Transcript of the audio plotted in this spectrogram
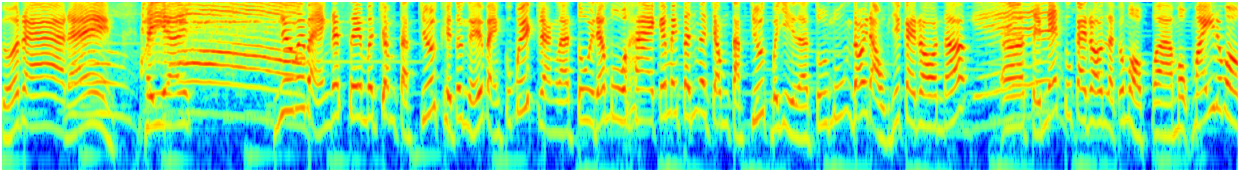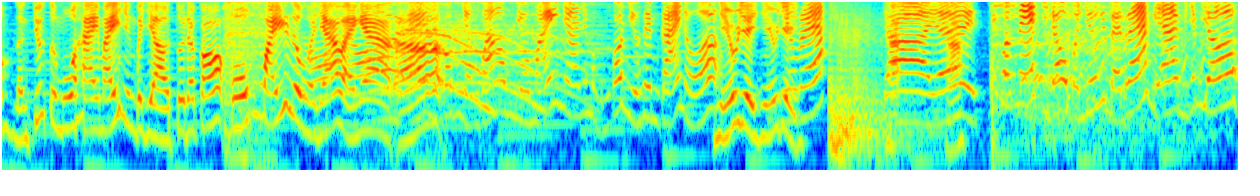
cửa ra, đây Thì à, như mấy bạn đã xem ở trong tập trước thì tôi nghĩ bạn cũng biết rằng là tôi đã mua hai cái máy tính ở trong tập trước bởi vì là tôi muốn đối đầu với Kairon đó. Ghê. À, tiệm nét của Kairon là có một à, một máy đúng không? Lần trước tôi mua hai máy nhưng bây giờ tôi đã có bốn máy luôn rồi nha các bạn nha. Trời Đó. Công nhận quán ông nhiều máy nha Nhưng mà cũng có nhiều thêm cái nữa Nhiều gì nhiều gì? Nhiều rác Trời ơi Cái quán nét gì đâu mà như cái bãi rác thì ai mà dám vô?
